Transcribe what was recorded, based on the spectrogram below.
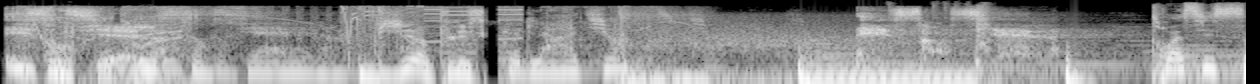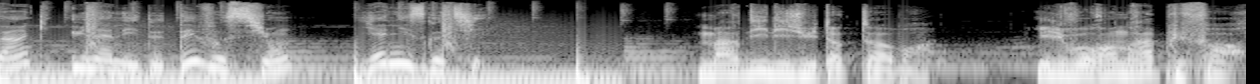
Essentiel. Essentiel. Bien plus Que de la radio. qu'essentiel. 365, une année de dévotion, Yanis Gauthier. Mardi 18 octobre. Il vous rendra plus fort.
